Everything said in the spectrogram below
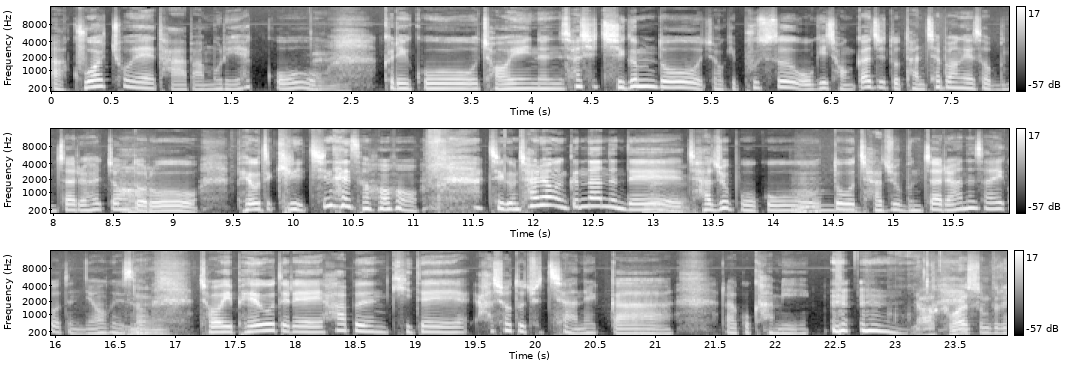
아 9월 초에 다 마무리했고 네. 그리고 저희는 사실 지금도 저기 부스 오기 전까지도 단체방에서 문자를 할 정도로 아. 배우들끼리 친해서 지금 촬영은 끝났는데 네. 자주 보고 음. 또 자주 문자를 하는 사이거든요. 그래서 네. 저희 배우들의 합은 기대하셔도 좋지 않을까라고 감히 야그 말씀들이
